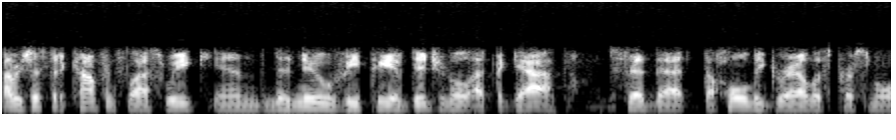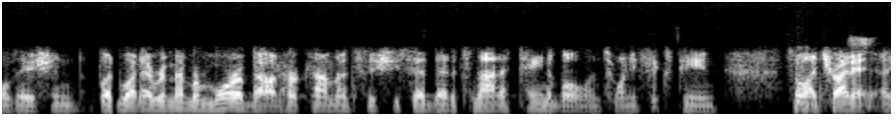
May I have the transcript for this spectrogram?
I was just at a conference last week, and the new VP of Digital at The Gap said that the holy grail is personalization. But what I remember more about her comments is she said that it's not attainable in 2016. So I try to uh,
